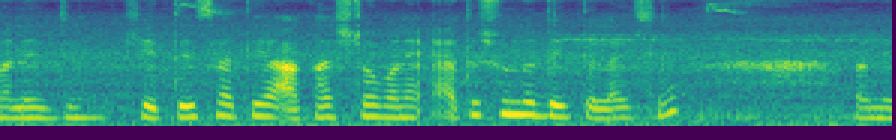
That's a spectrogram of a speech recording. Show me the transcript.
মানে ক্ষেতের সাথে আকাশটাও মানে এত সুন্দর দেখতে লাগছে। মানে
